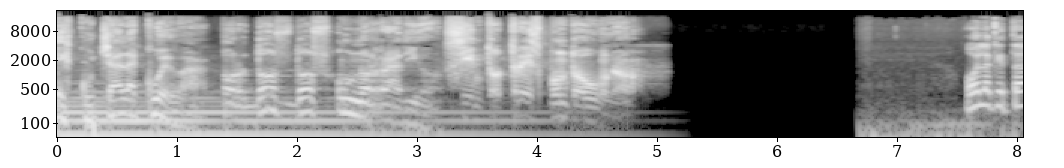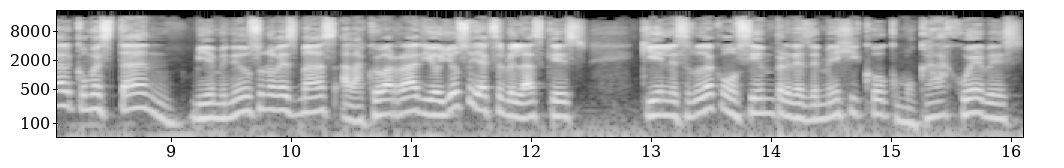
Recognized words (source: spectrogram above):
Escucha la cueva por 221 Radio 103.1. Hola, ¿qué tal? ¿Cómo están? Bienvenidos una vez más a la Cueva Radio. Yo soy Axel Velázquez, quien les saluda como siempre desde México, como cada jueves,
